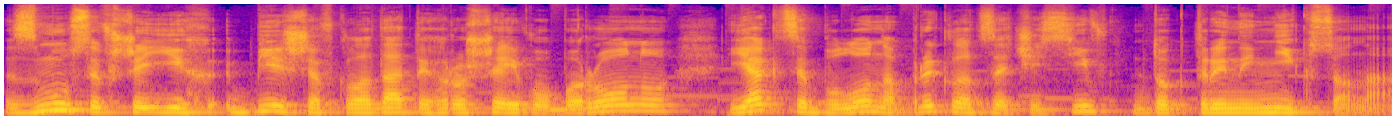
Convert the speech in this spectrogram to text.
змусивши їх більше вкладати грошей в оборону, як це було, наприклад, за часів доктрини Ніксона.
